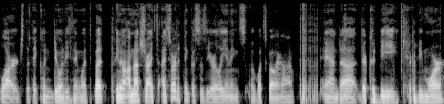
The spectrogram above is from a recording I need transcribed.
large that they couldn't do anything with. But you know, I'm not sure. I, th- I sort of think this is the early innings of what's going on, and uh, there could be there could be more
